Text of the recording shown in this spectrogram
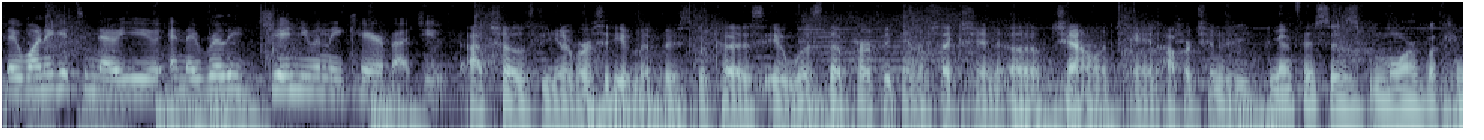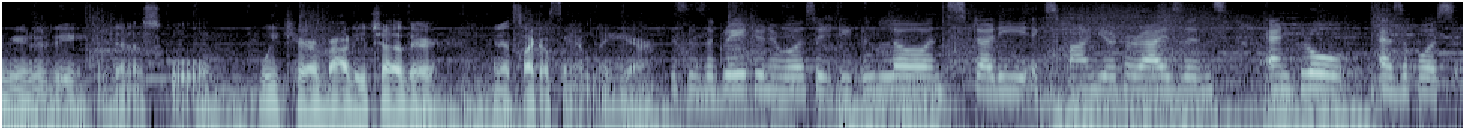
They want to get to know you and they really genuinely care about you. I chose the University of Memphis because it was the perfect intersection of challenge and opportunity. Memphis is more of a community than a school. We care about each other and it's like a family here. This is a great university to learn, study, expand your horizons, and grow as a person.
